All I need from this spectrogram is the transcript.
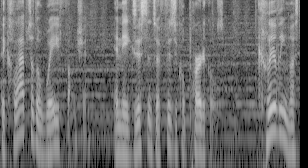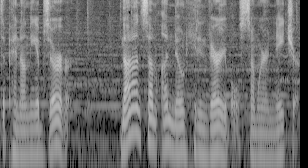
The collapse of the wave function and the existence of physical particles clearly must depend on the observer, not on some unknown hidden variable somewhere in nature.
